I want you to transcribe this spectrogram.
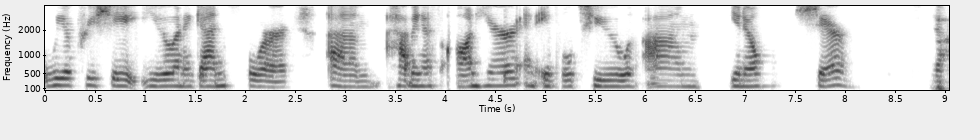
We appreciate you and again for um, having us on here and able to, um, you know, share. Yeah.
